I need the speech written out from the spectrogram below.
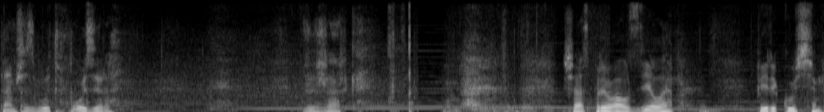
Там сейчас будет озеро. Уже жарко. Сейчас привал сделаем. Перекусим.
